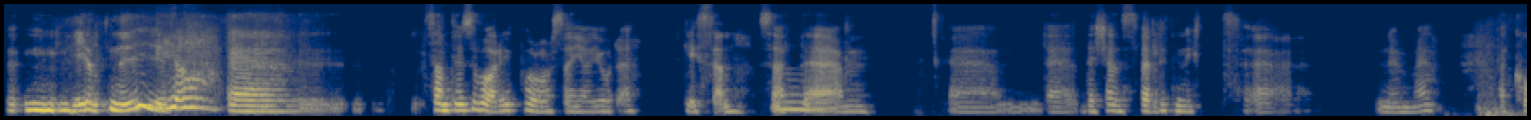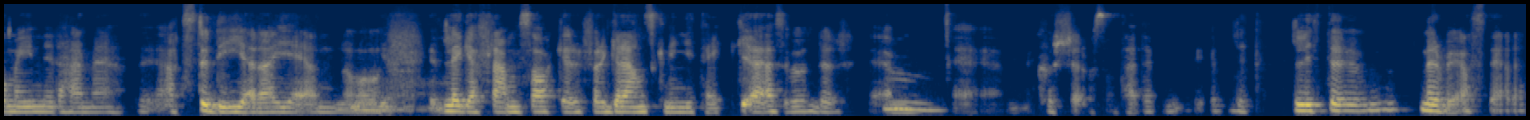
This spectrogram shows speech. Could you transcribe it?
helt ny. Ja. Eh, samtidigt så var det ett par år sedan jag gjorde Glissen så att Mm. eh, eh, det, det känns väldigt nytt eh, nu med. Att komma in i det här med att studera igen och lägga fram saker för granskning i tech, alltså under Mm. kurser och sånt här. Det är lite, lite nervöst är det.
